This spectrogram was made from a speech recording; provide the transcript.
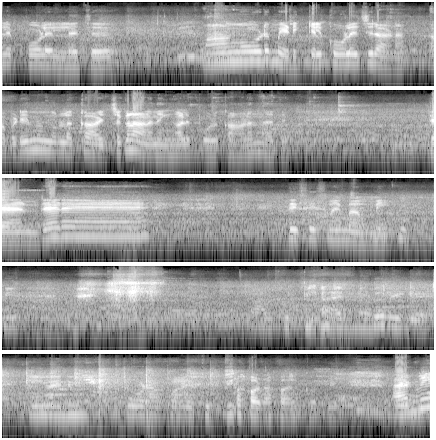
ഞങ്ങളിപ്പോൾ ഉള്ളത് മാങ്ങോട് മെഡിക്കൽ കോളേജിലാണ്. അവിടെ നിന്നുള്ള കാഴ്ചകളാണ് നിങ്ങളിപ്പോൾ കാണുന്നത്. ദിസ് ഈസ് മൈ മമ്മി കുപ്പി. പോടാ പാൽക്കുപ്പി ആൻവി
